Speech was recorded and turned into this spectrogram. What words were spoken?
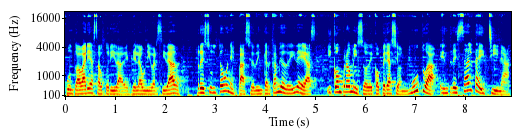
junto a varias autoridades de la universidad, resultó un espacio de intercambio de ideas y compromiso de cooperación mutua entre Salta y China.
